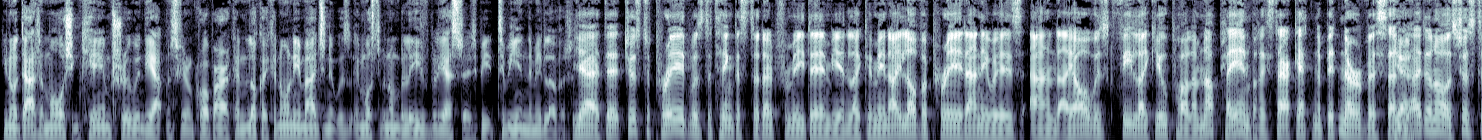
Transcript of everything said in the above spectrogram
you know that emotion came through in the atmosphere in Croke Park. And look I can only imagine it was it must have been unbelievable yesterday to be to be in the middle of it. Yeah, the, just the parade was the thing that stood out for me, Damien. Like, I mean, I love a parade anyways, and I always feel like you, Paul. I'm not playing, but I start getting a bit nervous, and Yeah. I don't know. It's just,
